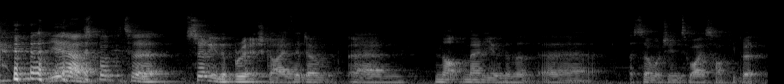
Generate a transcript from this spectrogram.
yeah, I've spoken to certainly the British guys. They don't. Um, not many of them are, uh, are so much into ice hockey, but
